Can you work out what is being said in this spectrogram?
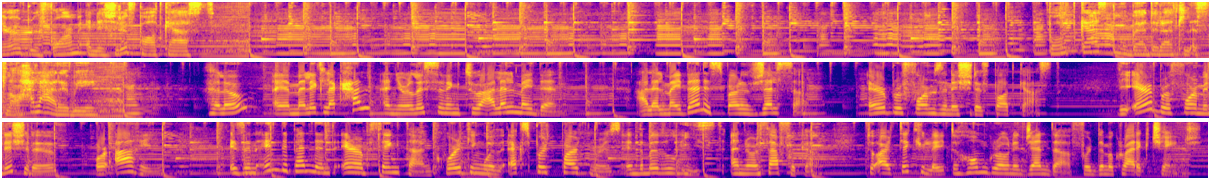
Arab Reform Initiative podcast. بودكاست مبادرة الإصلاح العربي. Hello, I am Malik Lakhal and you're listening to على الميدان. على الميدان is part of JELSA, Arab Reforms Initiative podcast. The Arab Reform Initiative, or ARI, is an independent Arab think tank working with expert partners in the Middle East and North Africa to articulate a homegrown agenda for democratic change.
